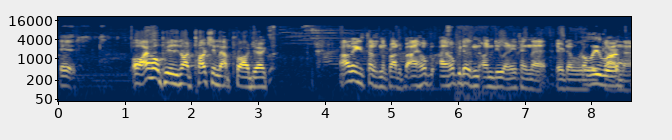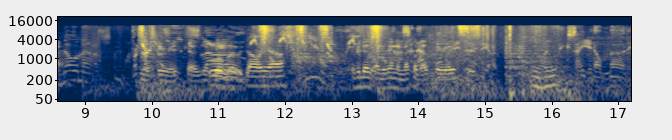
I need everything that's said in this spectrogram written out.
pissed. Oh, I hope he's not touching that project. I don't think he's touching the project, but I hope I hope he doesn't undo anything that Daredevil Oh, we got were. in that in the series. Because if, Oh, there we he- yeah. if he does anything to mess up that series, Fixated on Merlin.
